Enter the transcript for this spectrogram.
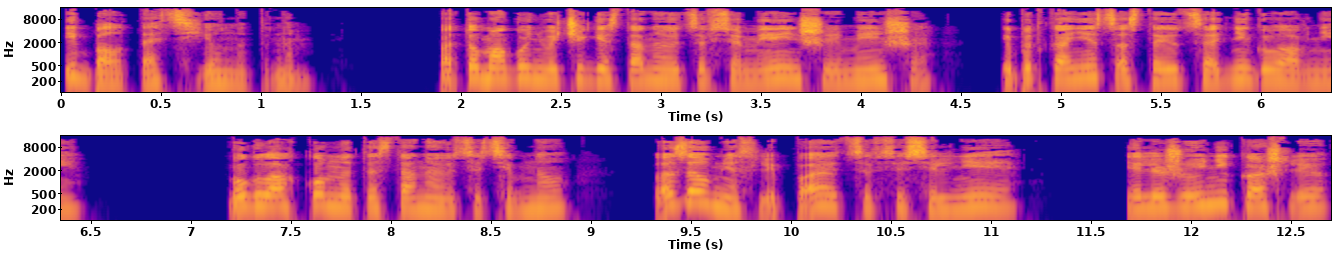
и болтать с Юнатаном. Потом огонь в очаге становится все меньше и меньше, и под конец остаются одни головни. В углах комнаты становится темно, глаза у меня слепаются все сильнее. Я лежу и не кашляю,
